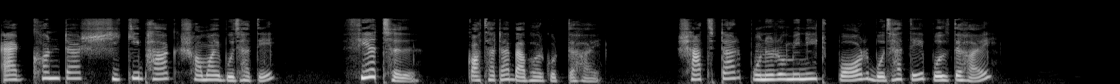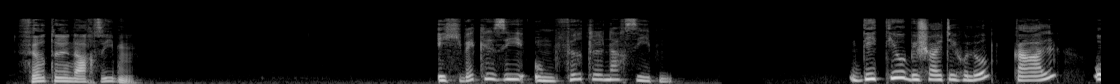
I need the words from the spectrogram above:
এক ঘণ্টার সিকি ভাগ সময় বোঝাতে ফিয়াটেল কথাটা ব্যবহার করতে হয় সাতটার পনেরো মিনিট পর বোঝাতে বলতে হয় Viertel nach sieben. Ich wecke Sie um Viertel nach sieben. দ্বিতীয় বিষয়টি হল কাল ও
